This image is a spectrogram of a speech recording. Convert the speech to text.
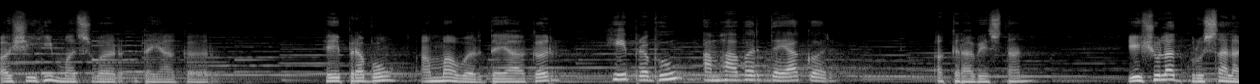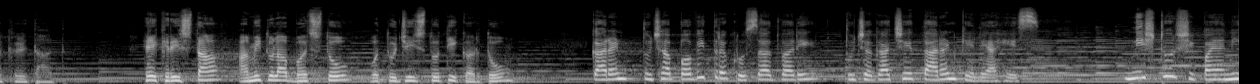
अशी ही मजवर दया कर. हे प्रभो आम्हावर दया कर. हे प्रभू आम्हावर दया कर. अकरावे स्थान. येशूला क्रुसाला खिळतात. हे ख्रिस्ता आम्ही तुला भजतो व तुझी स्तुती करतो. कारण तुझ्या पवित्र क्रुसाद्वारे तू जगाचे तारण केले आहेस. निष्ठुर शिपायांनी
